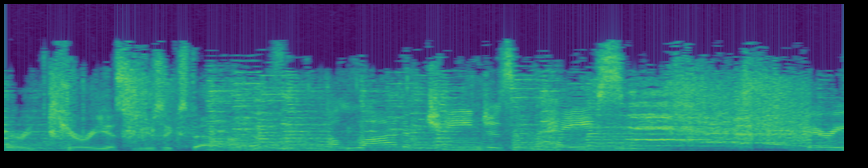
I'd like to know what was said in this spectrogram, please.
Very curious music style. A lot of changes in pace. Very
